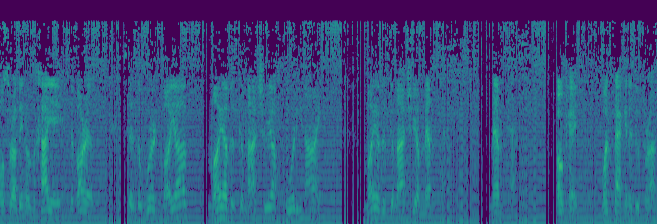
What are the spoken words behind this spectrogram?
also Rabbeinu Bechaye and Devarim, says the word Mayav, Mayav is Gematria 49. Mayav is Gematria Memtes. Memtes. Okay, what's that going to do for us?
